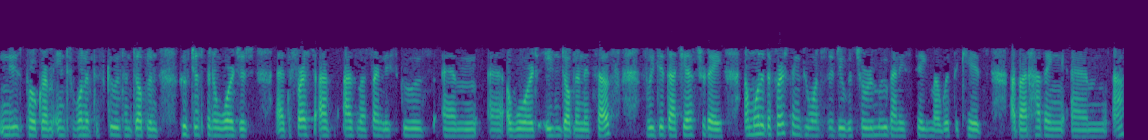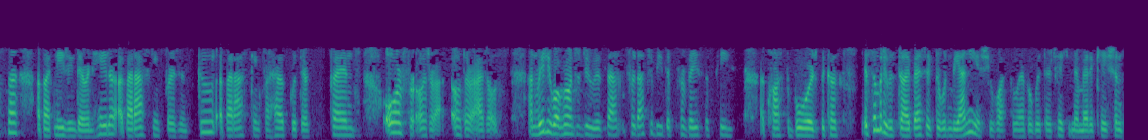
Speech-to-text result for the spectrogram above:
news program into one of the schools in Dublin who've just been awarded uh, the first asthma friendly schools um, uh, award in Dublin itself. So we did that yesterday, and one of the first things we wanted to do was to remove any stigma with the kids about having um, asthma, about needing their inhaler, about asking for it in school, about asking for help with their friends or for other other adults. And really, what we want to do is that for that to be the pervasive piece across the board, because if somebody was diabetic, there wouldn't be any issue whatsoever with their taking their medication,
